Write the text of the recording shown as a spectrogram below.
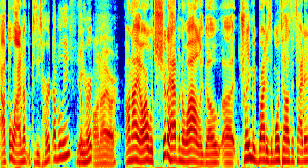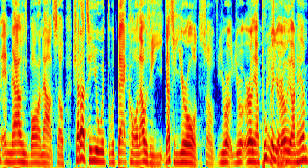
out the lineup because he's hurt. I believe is Yep, he hurt on IR. on IR, which should have happened a while ago. Uh, Trey McBride is a more talented tight end, and now he's balling out. So shout out to you with with that call. That was a that's a year old. So you're you're early on Puka, Thanks, you're man. early on him,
